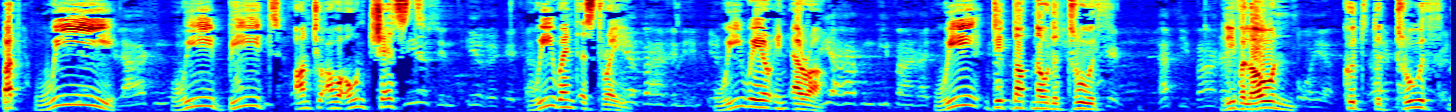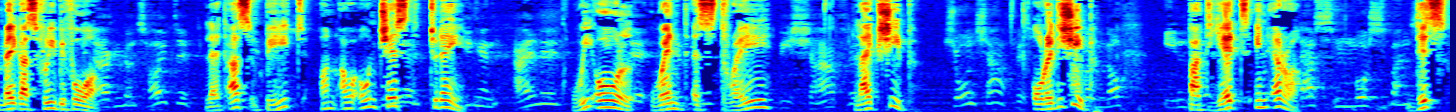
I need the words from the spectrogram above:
But we, we beat onto our own chest. We went astray. We were in error. We did not know the truth. Leave alone could the truth make us free before. Let us beat on our own chest today. We all went astray like sheep, already sheep, but yet in error. This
